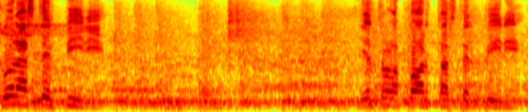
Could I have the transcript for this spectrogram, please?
ancora Sterpini. Dietro la porta Sterpini.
